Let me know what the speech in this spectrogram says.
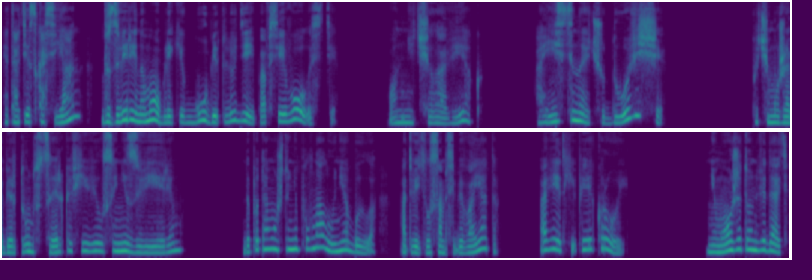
Это отец Касьян в зверином облике губит людей по всей волости? Он не человек, а истинное чудовище? Почему же Абертун в церковь явился не зверем? Да потому что не полнолуние было, — ответил сам себе Ваята, — а ветхий перекрой. Не может он, видать,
